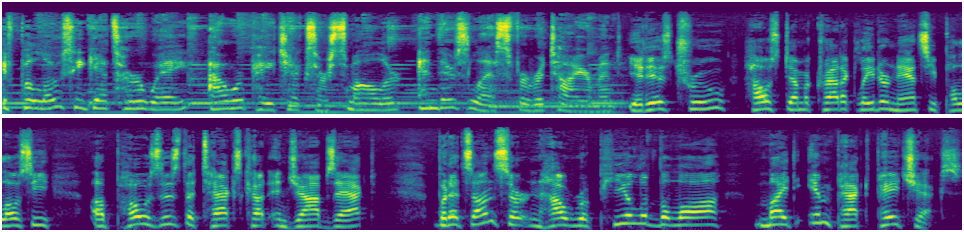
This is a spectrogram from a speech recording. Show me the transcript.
If Pelosi gets her way, our paychecks are smaller and there's less for retirement. It is true House Democratic leader Nancy Pelosi opposes the Tax Cut and Jobs Act, but it's uncertain how repeal of the law might impact paychecks.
